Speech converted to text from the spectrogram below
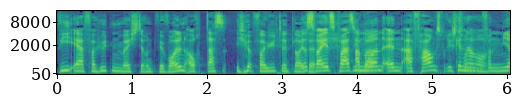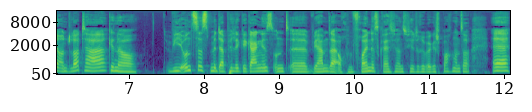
wie er verhüten möchte. Und wir wollen auch, dass ihr verhütet, Leute. das war jetzt quasi Aber- nur ein, ein Erfahrungsbericht Genau. von, von mir und Lotta. Genau. wie uns das mit der Pille gegangen ist und äh, wir haben da auch im Freundeskreis wir haben uns viel drüber gesprochen und so. Äh,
